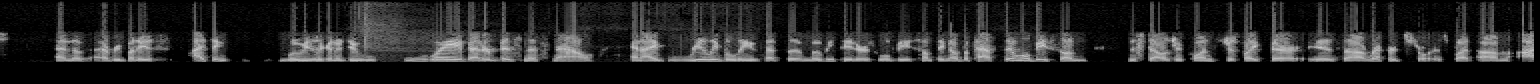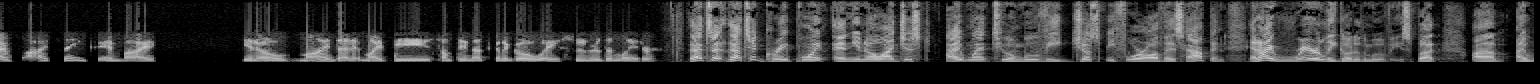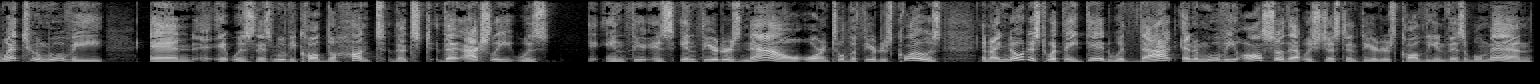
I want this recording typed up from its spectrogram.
and the, everybody's. I think movies are going to do way better business now. And I really believe that the movie theaters will be something of the past. There will be some nostalgic ones, just like there is uh, record stores. But um, I, I think in my, you know, mind that it might be something that's going to go away sooner than later. That's a that's a great point. And you know, I just I went to a movie just before all this happened, and I rarely go to the movies, but uh, I went to a movie and it was this movie called The Hunt that's that actually was in the- is in theaters now or until the theaters closed. And I noticed what they did with that and a movie also that was just in theaters called The Invisible Man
